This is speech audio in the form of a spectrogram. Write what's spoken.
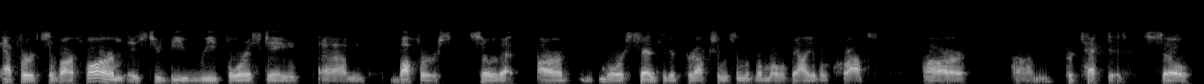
efforts of our farm is to be reforesting um, buffers so that our more sensitive production, some of our more valuable crops are um, protected. So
